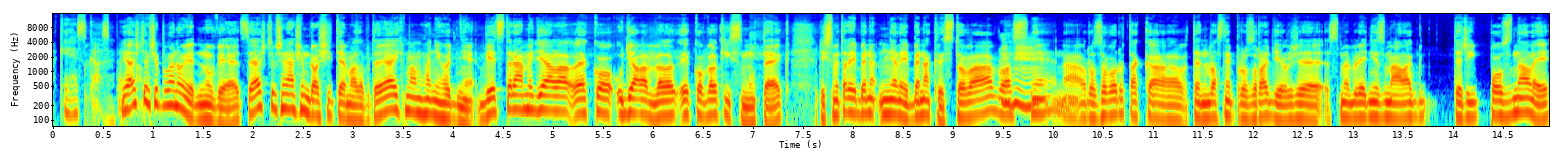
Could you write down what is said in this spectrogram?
taky hezká zpráva. Já ještě připomenu jednu věc, já ještě přináším další témata, protože já jich mám hani hodně. Věc, která mi dělala, jako, udělala vel, jako velký smutek, když jsme tady ben, měli Bena Kristova vlastně mm-hmm. na rozhovoru, tak a, ten vlastně prozradil, že jsme byli jedni z mála, kteří poznali,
